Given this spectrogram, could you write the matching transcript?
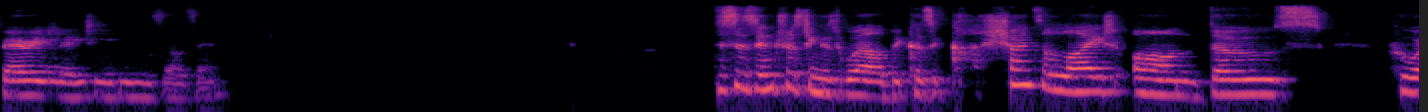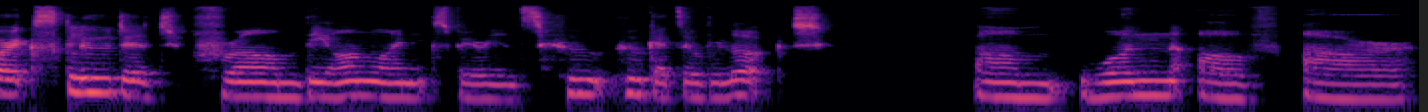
very late evening zazen. This is interesting as well because it shines a light on those who are excluded from the online experience, who, who gets overlooked. Um, one of our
